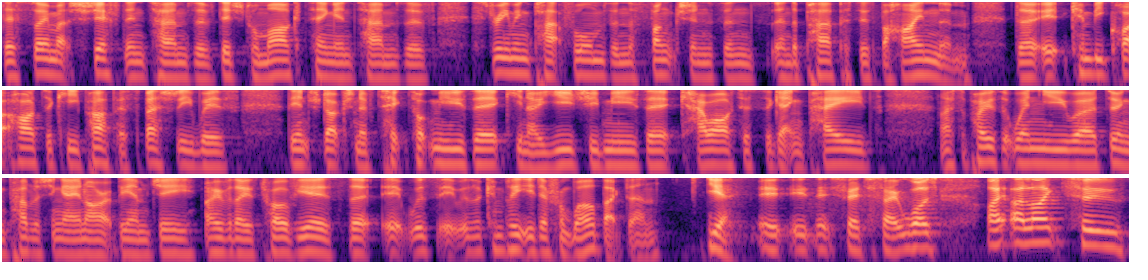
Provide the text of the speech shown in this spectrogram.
there's so much shift in terms of digital marketing, in terms of streaming platforms and the functions and, and the purposes behind them, that it can be quite hard to keep up, especially with the introduction of TikTok music, you know, YouTube music, how artists are getting paid. And I suppose that when you were doing publishing A&R at BMG over those 12 years, that it was it was a completely different world back then. Yeah, it, it, it's fair to say it was. I, I like to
